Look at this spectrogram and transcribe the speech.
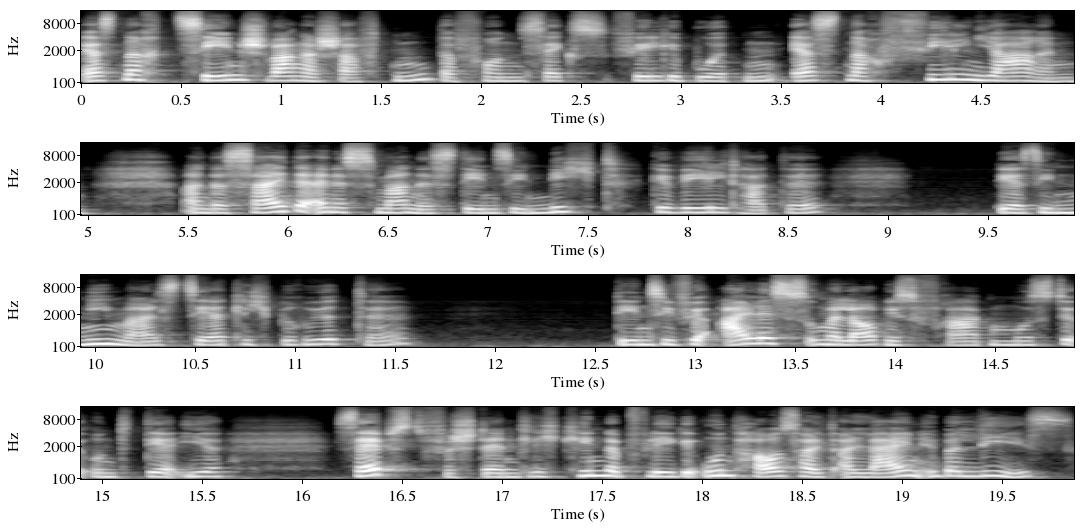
Erst nach zehn Schwangerschaften, davon sechs Fehlgeburten, erst nach vielen Jahren an der Seite eines Mannes, den sie nicht gewählt hatte, der sie niemals zärtlich berührte, den sie für alles um Erlaubnis fragen musste und der ihr selbstverständlich Kinderpflege und Haushalt allein überließ,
